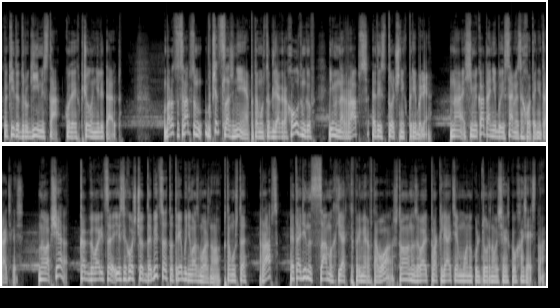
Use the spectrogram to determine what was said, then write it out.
в какие-то другие места, куда их пчелы не летают. Бороться с рапсом вообще-то сложнее, потому что для агрохолдингов именно рапс – это источник прибыли. На химикаты они бы и сами с охотой не тратились. Но вообще, как говорится, если хочешь чего-то добиться, то требуй невозможного, потому что рапс это один из самых ярких примеров того, что называют проклятием монокультурного сельского хозяйства.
